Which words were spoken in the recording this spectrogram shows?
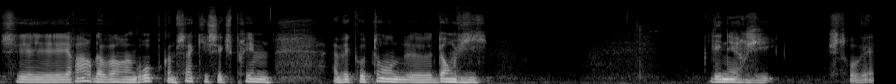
C'est rare d'avoir un groupe comme ça qui s'exprime avec autant d'envie, d'énergie, je trouvais.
